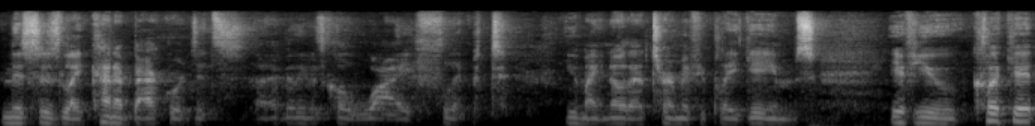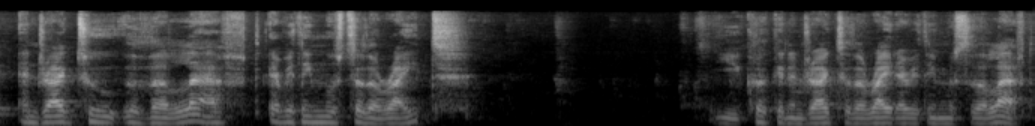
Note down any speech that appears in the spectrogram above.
and this is like kind of backwards, it's I believe it's called Y flipped. You might know that term if you play games. If you click it and drag to the left, everything moves to the right. You click it and drag to the right, everything moves to the left.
